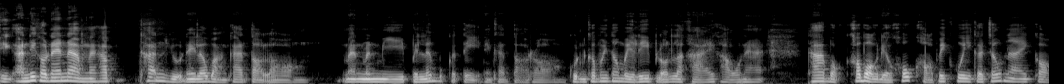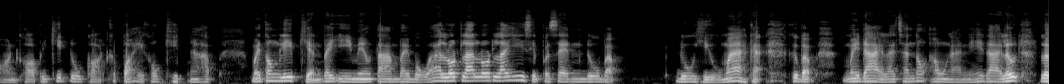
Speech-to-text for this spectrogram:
อีกอันที่เขาแนะนำนะครับ ท่านอยู่ในระหว่างการต่อรอง มันมันมีเป็นเรื่องปกติในการต่อรอง คุณก็ไม่ต้องไปรีบลดราคาให้เขานะฮะถ้าบอกเขาบอกเดี๋ยวเขาขอไปคุยกับเจ้านายก่อน ขอไปคิดดูก่อนก็ปล่อยให้เขาคิดนะครับ ไม่ต้องรีบเขียนไปอีเมลตามไปบอกว่าลดละลดละ20%ดูแบบ ดูหิวมากอะคือแบบไม่ได้แล้วฉันต้องเอางานนี้ให้ได้ แล้วเรา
